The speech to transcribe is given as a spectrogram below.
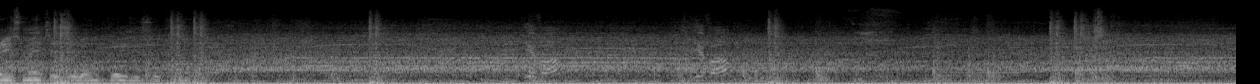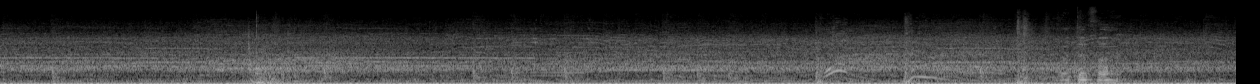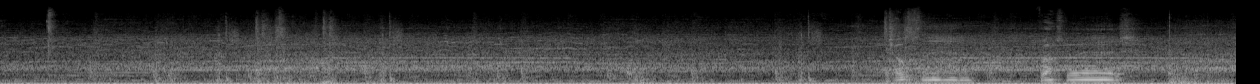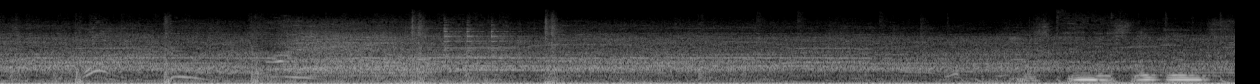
All these matches are crazy so far. give up. Give up. One, What the fuck? Frog Splash. This English locals.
